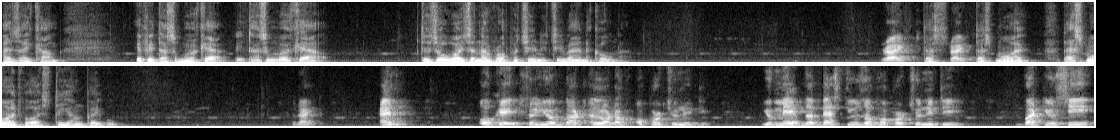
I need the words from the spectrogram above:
as they come. If it doesn't work out, it doesn't work out. There's always another opportunity around the corner. Right. That's right. That's my that's my advice to young people. Right. And okay, so you've got a lot of opportunity. You make yep. the best use of opportunity, but you see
